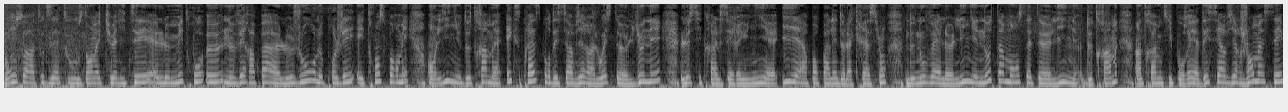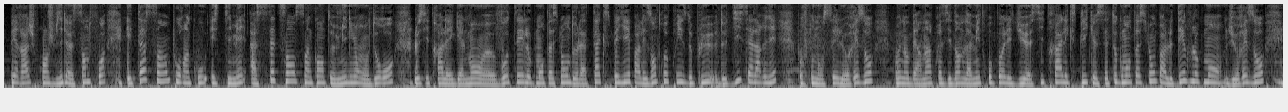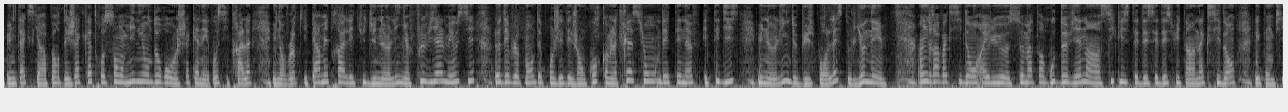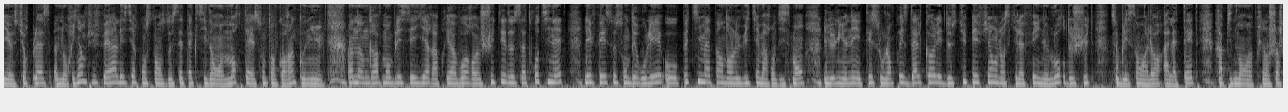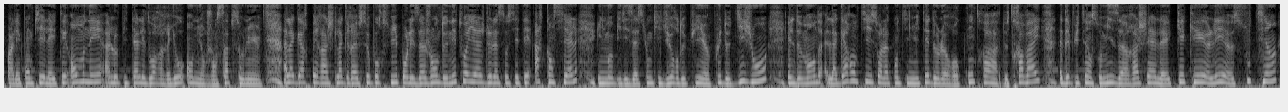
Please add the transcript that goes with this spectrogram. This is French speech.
Bonsoir à toutes et à tous. Dans l'actualité, le métro E ne verra pas le jour. Le projet est transformé en ligne de tram express pour desservir l'ouest lyonnais. Le Citral s'est réuni hier pour parler de la création de nouvelles lignes et notamment cette ligne de tram. Un tram qui pourrait desservir Jean Massé, Perrache, Francheville, Sainte-Foy et Tassin pour un coût estimé à 750 millions d'euros. Le Citral a également voté l'augmentation de la taxe payée par les entreprises de plus de 10 salariés pour financer le réseau. Bruno Bernard, président de la métropole et du Citral, explique cette augmentation par le développement du réseau. Une taxe qui rapporte déjà 400 millions d'euros chaque année au Citral. Une enveloppe qui permettra l'étude d'une ligne fluviale, mais aussi le développement des projets déjà en cours, comme la création des T9 et T10, une ligne de bus pour l'Est lyonnais. Un grave accident a eu lieu ce matin route de Vienne. Un cycliste est décédé suite à un accident. Les pompiers sur place n'ont rien pu faire. Les circonstances de cet accident mortel sont encore inconnues. Un homme gravement blessé hier après avoir chuté de sa trottinette. Les faits se sont déroulés au petit matin dans le 8e arrondissement. Le Lyonnais était sous l'emprise d'alcool et de stupéfiants lorsqu'il a fait une lourde chute, se blessant alors à la tête. Rapidement pris en charge par les pompiers, il a été emmené à l'hôpital Édouard Herriot en urgence absolue. À la gare Perrache, la grève se poursuit pour les agents de nettoyage de la société Arc-en-Ciel. Une mobilisation qui dure depuis plus de dix jours. Ils demandent la garantie sur la continuité de leur contrat de travail. La députée insoumise Rachel Keke les soutient.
